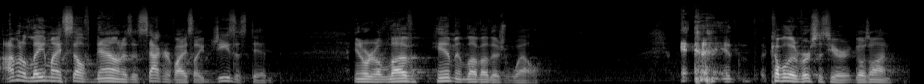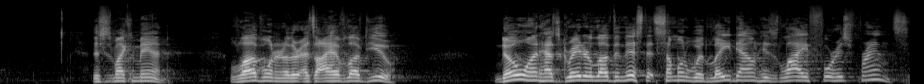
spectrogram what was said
I'm going to lay myself down as a sacrifice like Jesus did in order to love Him and love others well. a couple of verses here, it goes on. This is my command love one another as I have loved you. No one has greater love than this, that someone would lay down his life for his friends.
